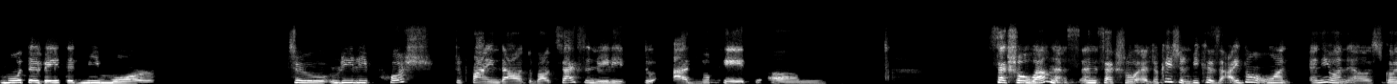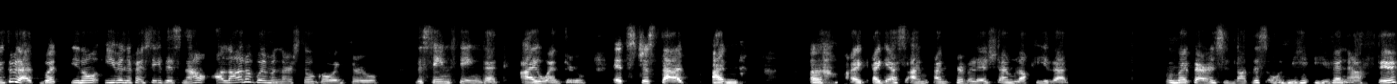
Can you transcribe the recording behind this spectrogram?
motivated me more to really push to find out about sex and really to advocate um, sexual wellness and sexual education because I don't want anyone else going through that. But you know, even if I say this now, a lot of women are still going through the same thing that I went through. It's just that I'm, uh, I, I guess I'm I'm privileged. I'm lucky that my parents did not disown me even after,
